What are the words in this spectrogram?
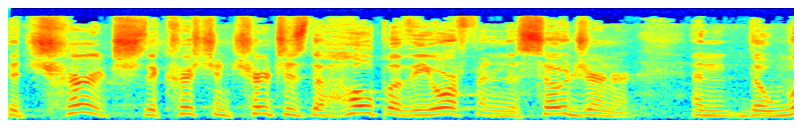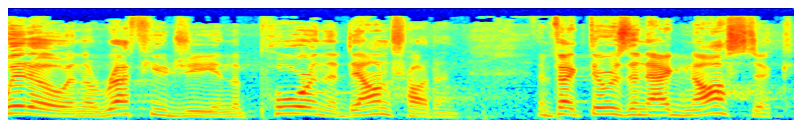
the church, the Christian church, is the hope of the orphan and the sojourner, and the widow and the refugee, and the poor and the downtrodden. In fact, there was an agnostic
